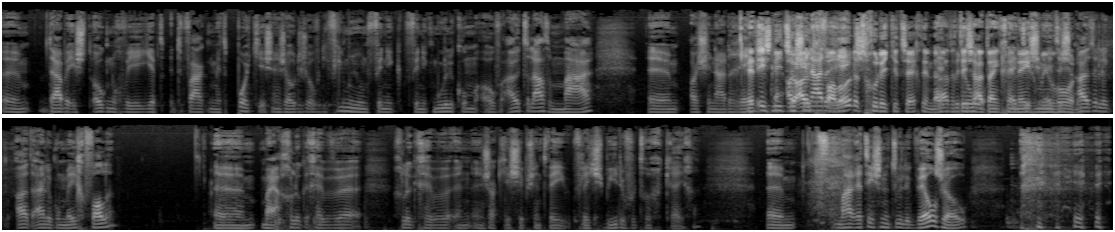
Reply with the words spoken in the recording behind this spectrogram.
Ehm, daarbij is het ook nog weer, je hebt het vaak met potjes en zo, dus over die 4 miljoen vind ik, vind ik moeilijk om over uit te laten. Maar ehm, als je naar de reeks... het is niet zo uitgevallen hoor. Dat is goed dat je het zegt inderdaad. het is uiteindelijk geen het 9 is- miljoen Het is uiteindelijk, uiteindelijk om meegevallen. Ehm, maar ja, gelukkig hebben we, gelukkig hebben we een, een zakje chips en twee flesjes bier ervoor teruggekregen. Maar het is natuurlijk wel zo.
